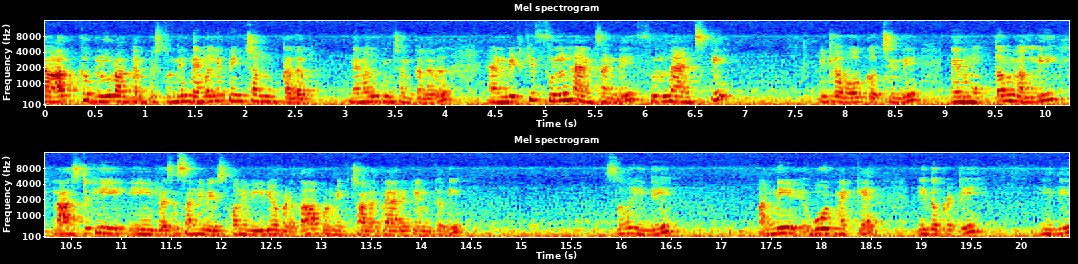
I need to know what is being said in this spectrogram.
డార్క్ బ్లూ లాగా కనిపిస్తుంది. నెమలి పింఛం కలర్. నెమలి పింఛం కలర్. అండ్ వీటికి ఫుల్ హ్యాండ్స్ అండి. ఫుల్ హ్యాండ్స్కి ఇట్లా వర్క్ వచ్చింది. నేను మొత్తం మళ్ళీ లాస్ట్కి ఈ డ్రెస్సెస్ అన్ని వేసుకొని వీడియో పెడతా. అప్పుడు మీకు చాలా క్లారిటీ ఉంటుంది. సో ఇది అన్ని బోట్ నెక్కే. ఇది ఒకటి ఇది.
